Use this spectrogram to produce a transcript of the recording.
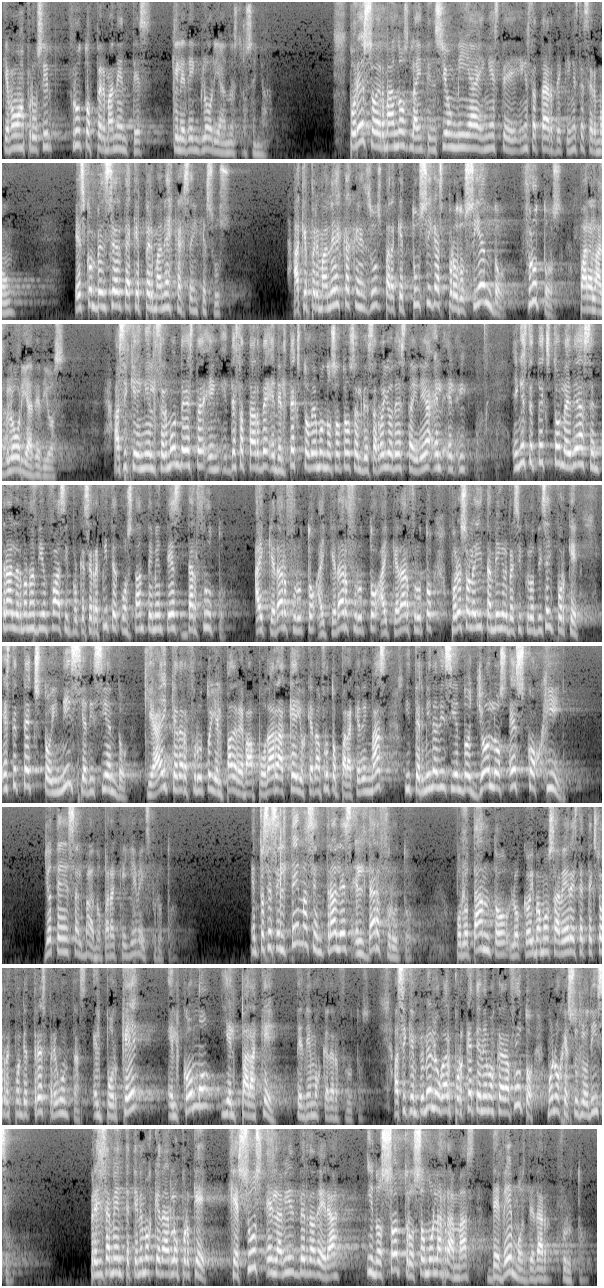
que vamos a producir frutos permanentes que le den gloria a nuestro Señor. Por eso, hermanos, la intención mía en, este, en esta tarde, que en este sermón, es convencerte a que permanezcas en Jesús, a que permanezcas en Jesús para que tú sigas produciendo frutos para la gloria de Dios. Así que en el sermón de esta, de esta tarde, en el texto vemos nosotros el desarrollo de esta idea. en este texto la idea central, hermanos, es bien fácil porque se repite constantemente, es dar fruto. Hay que dar fruto, hay que dar fruto, hay que dar fruto. Por eso leí también el versículo 16, porque este texto inicia diciendo que hay que dar fruto y el Padre va a podar a aquellos que dan fruto para que den más y termina diciendo, yo los escogí yo te he salvado para que llevéis fruto. Entonces el tema central es el dar fruto. Por lo tanto, lo que hoy vamos a ver, este texto responde a tres preguntas. El por qué, el cómo y el para qué tenemos que dar frutos. Así que en primer lugar, ¿por qué tenemos que dar fruto? Bueno, Jesús lo dice. Precisamente tenemos que darlo porque Jesús es la vida verdadera y nosotros somos las ramas, debemos de dar fruto.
